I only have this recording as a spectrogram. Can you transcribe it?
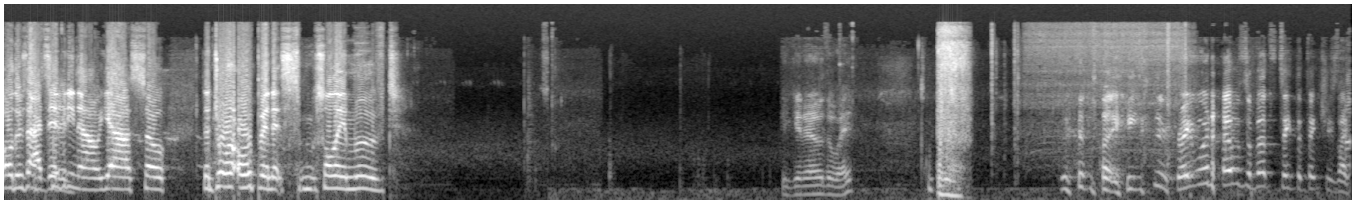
Oh, there's activity now. Yeah, so the door opened. It slowly moved. You get out of the way. like right when I was about to take the picture, he's like,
